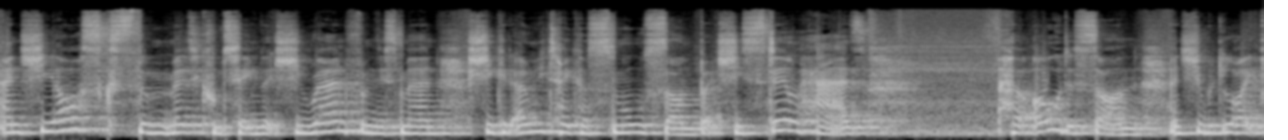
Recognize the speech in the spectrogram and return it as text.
and she asks the medical team that she ran from this man. She could only take her small son, but she still has her older son, and she would like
